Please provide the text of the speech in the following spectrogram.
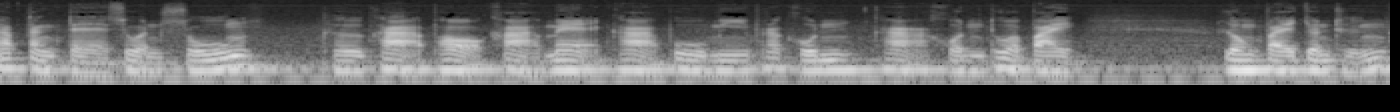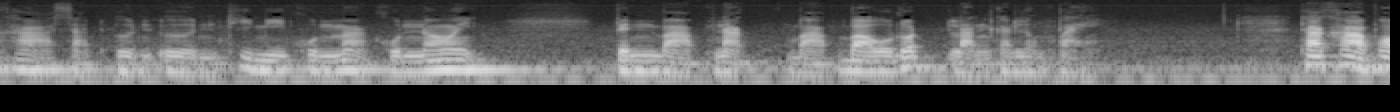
นับตั้งแต่ส่วนสูง คือฆ่าพ่อฆ่าแม่ฆ่าผู้มีพระคุณฆ่าคนทั่วไป ลงไปจนถึงฆ่าสัตว์อื่นๆ ที่มีคุณมากคุณน้อย เป็นบาปหนักบาปเบาลดหลั่นกันลงไป ถ้าฆ่าพ่อ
